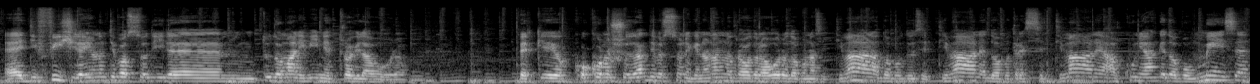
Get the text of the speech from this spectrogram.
è difficile io non ti posso dire mm, tu domani vieni e trovi lavoro perché ho, ho, conosciuto tante persone che non hanno trovato lavoro dopo una settimana, dopo due settimane, dopo tre settimane, alcuni anche dopo un mese,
